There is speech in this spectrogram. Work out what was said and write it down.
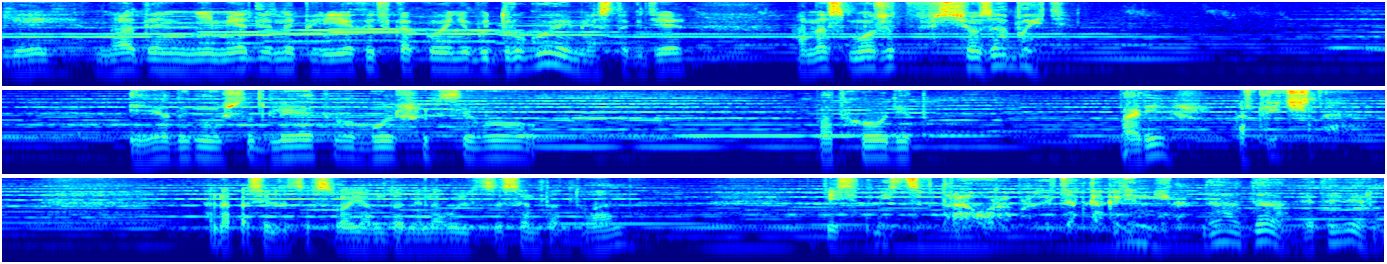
Ей надо немедленно переехать в какое-нибудь другое место, где она сможет все забыть. И я думаю, что для этого больше всего подходит Париж. Отлично. Она поселится в своем доме на улице Сент-Антуан. Десять месяцев траура пролетят как один миг. Да, да, это верно.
